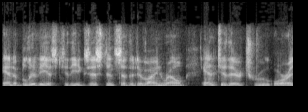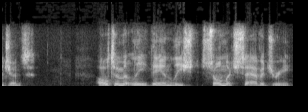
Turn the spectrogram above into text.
and oblivious to the existence of the divine realm and to their true origins. Ultimately, they unleashed so much savagery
